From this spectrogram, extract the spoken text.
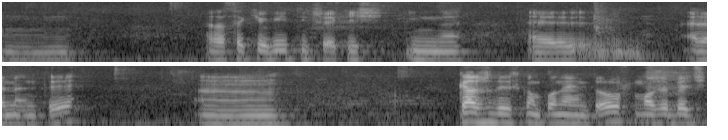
mm, za security czy jakieś inne e, elementy. E, każdy z komponentów może być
